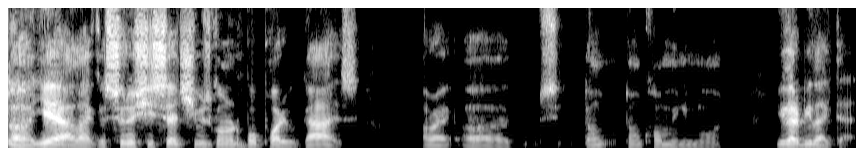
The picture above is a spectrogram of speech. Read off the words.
Uh, yeah, like as soon as she said she was going to the boat party with guys, all right, uh, don't don't call me anymore. You got to be like that.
